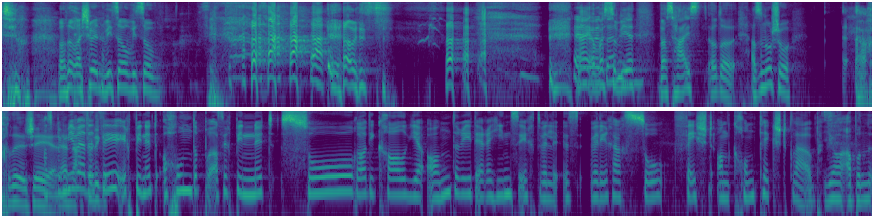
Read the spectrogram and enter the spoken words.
oder weißt du, wieso, wieso? aber es, Nein, aber weißt du, wie, was heißt oder also nur schon, ach, das ist eh Also bei mir werden völlig- sehen, ich bin nicht 100 also ich bin nicht so radikal wie andere in dieser Hinsicht, weil, es, weil ich auch so fest an Kontext glaube. Ja, aber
